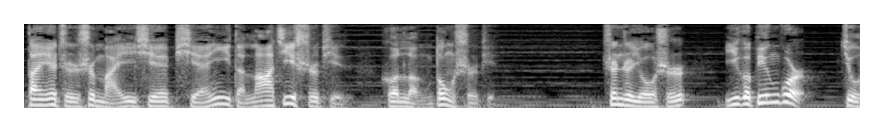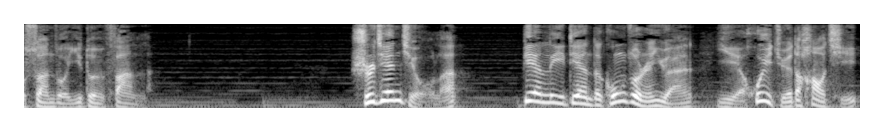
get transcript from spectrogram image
但也只是买一些便宜的垃圾食品和冷冻食品，甚至有时一个冰棍就算作一顿饭了。时间久了，便利店的工作人员也会觉得好奇：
